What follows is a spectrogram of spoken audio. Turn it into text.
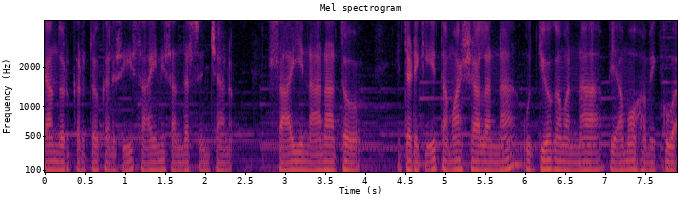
చాందోర్కర్తో కలిసి సాయిని సందర్శించాను. సాయి నానాతో ఇతడికి తమాషాలన్నా ఉద్యోగమన్నా వ్యామోహం ఎక్కువ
